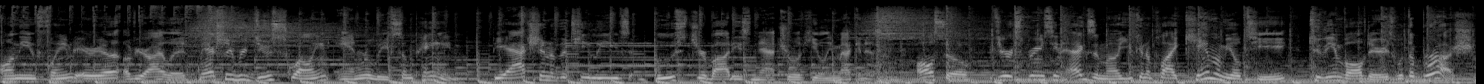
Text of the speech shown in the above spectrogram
on the inflamed area of your eyelid may actually reduce swelling and relieve some pain. The action of the tea leaves boosts your body's natural healing mechanism. Also, if you're experiencing eczema, you can apply chamomile tea to the involved areas with a brush.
